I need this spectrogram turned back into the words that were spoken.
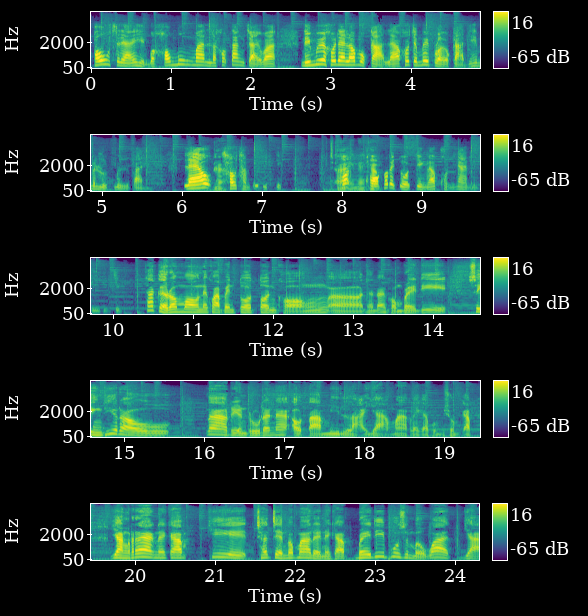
เขาแสดงให้เห็นว่าเขามุ่งมั่นและเขาตั้งใจว่า ในเมื่อเขาได้รับโอกาสแล้วเขาจะไม่ปล่อยโอกาสนี้ให้มันหลุดมือไป แล้วเขาทำได้จริงๆใช่เพราะนะครัอเขาเป็นตัวจริงแล้วผลงานมันดีจริง ถ้าเกิดเรามองในความเป็นตัวตนของทางด้านของเบรดี้สิ่งที่เราน่าเรียนรู้และน่าเอาตามมีหลายอย่างมากเลยครับคุณผู้ชมครับ อย่างแรกนะครับที่ชัดเจนมาก ๆ เลยนะครับเบรดี้พูดเสมอว่าอย่า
